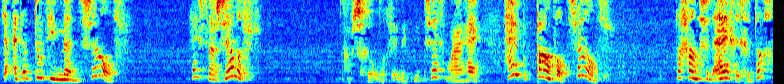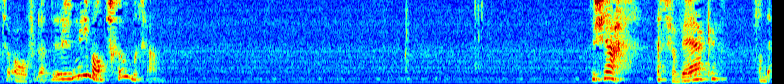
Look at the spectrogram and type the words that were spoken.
Ja, en dat doet die mens zelf. Hij is daar zelf, nou schuldig wil ik niet zeggen, maar hij, hij bepaalt dat zelf. Daar gaan zijn eigen gedachten over. Er is niemand schuldig aan. Dus ja, het verwerken van de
